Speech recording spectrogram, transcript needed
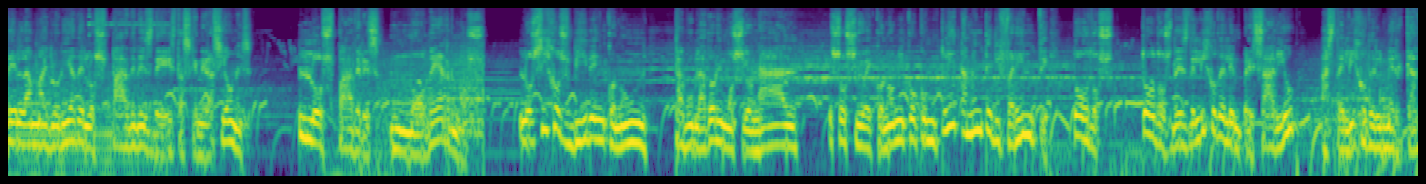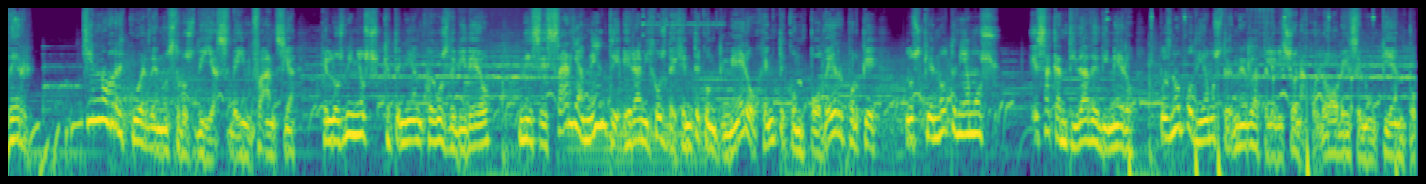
de la mayoría de los padres de estas generaciones. Los padres modernos. Los hijos viven con un tabulador emocional, socioeconómico completamente diferente. Todos, todos, desde el hijo del empresario hasta el hijo del mercader. ¿Quién no recuerda en nuestros días de infancia que los niños que tenían juegos de video necesariamente eran hijos de gente con dinero, gente con poder, porque los que no teníamos esa cantidad de dinero, pues no podíamos tener la televisión a colores en un tiempo,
